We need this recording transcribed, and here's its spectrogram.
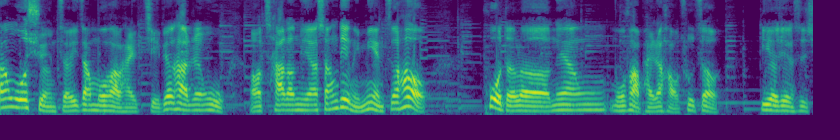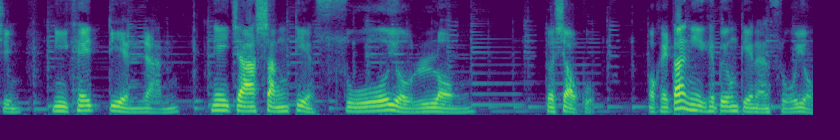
当我选择一张魔法牌解掉它的任务，然后插到那家商店里面之后，获得了那张魔法牌的好处之后，第二件事情，你可以点燃。那家商店所有龙的效果，OK，当然你也可以不用点燃所有，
